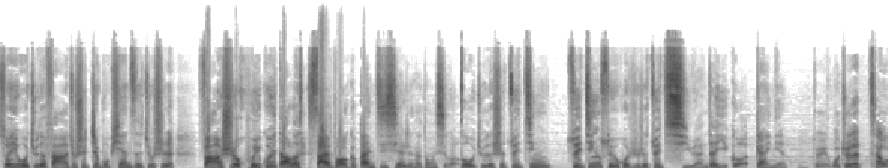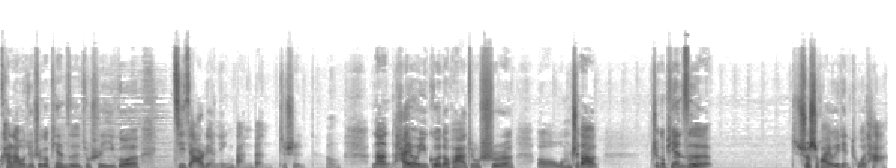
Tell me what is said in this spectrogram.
所以我觉得反而就是这部片子就是反而是回归到了 cyborg 半机械人的东西了。这我觉得是最精最精髓或者是最起源的一个概念。对，我觉得在我看来，我觉得这个片子就是一个机甲二点零版本，就是。嗯，那还有一个的话就是，呃，我们知道这个片子，说实话有一点拖沓，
